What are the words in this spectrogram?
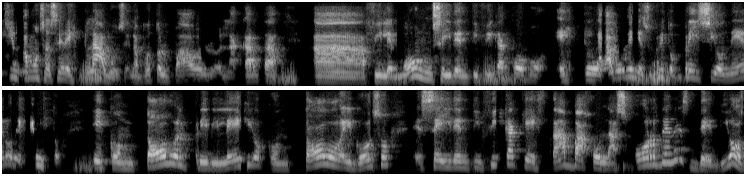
quién vamos a ser esclavos. El apóstol Pablo en la carta a Filemón se identifica como esclavo de Jesucristo, prisionero de Cristo, y con todo el privilegio, con todo el gozo, eh, se identifica que está bajo las órdenes de Dios,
